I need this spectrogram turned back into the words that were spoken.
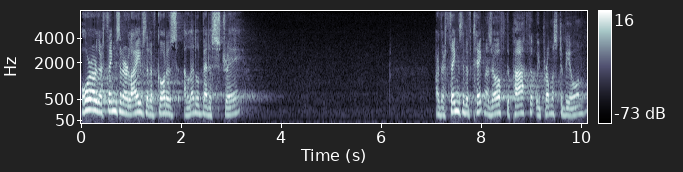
Or are there things in our lives that have got us a little bit astray? Are there things that have taken us off the path that we promised to be on?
